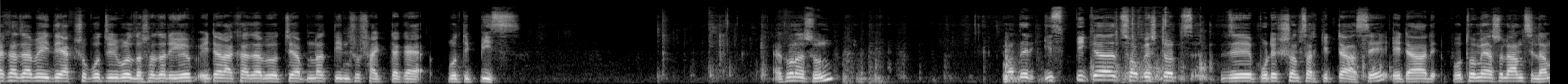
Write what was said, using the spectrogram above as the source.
রাখা যাবে এই যে একশো পঁচিশ ভোল্ট দশ হাজার ইউএফ এটা রাখা যাবে হচ্ছে আপনার তিনশো ষাট টাকা প্রতি পিস এখন আসুন। আমাদের স্পিকার সব যে প্রোটেকশন সার্কিটটা আছে এটার প্রথমে আসলে আনছিলাম।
